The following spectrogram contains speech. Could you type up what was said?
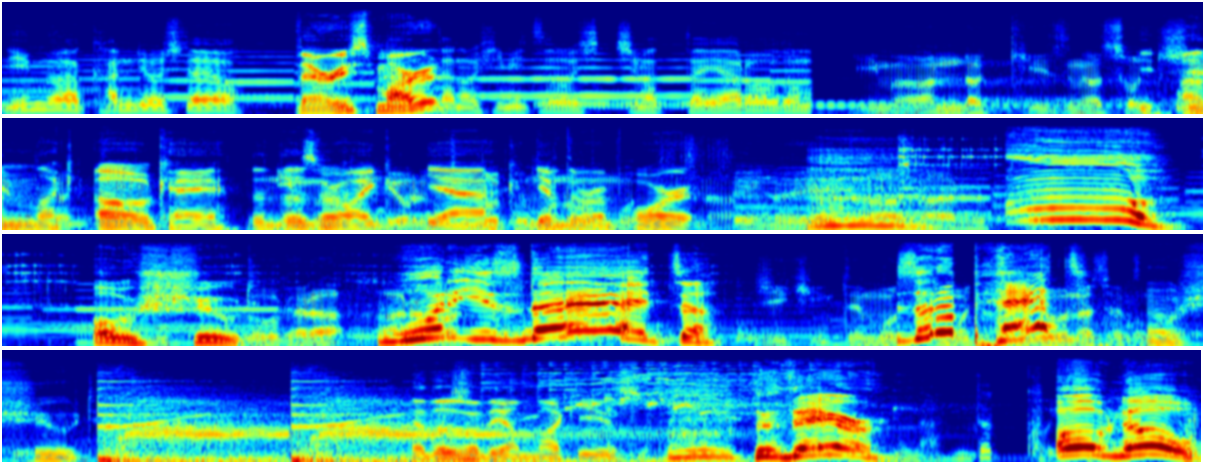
任務は完了したよ Very あん smart. たの秘密を知っちまった野郎ども今アンラッキーズがそっ Y- ちへ向かっ Unlucky. て Oh, okay. Th- Those are like, yeah, give the report. Oh! Oh shoot. What is that? Is that a pet? Oh shoot. Yeah, those are the unluckies. They're there! Oh no!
